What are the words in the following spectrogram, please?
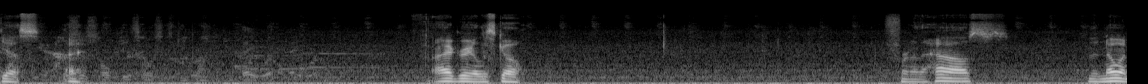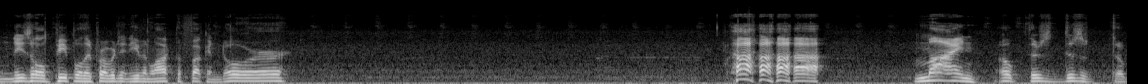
Yes. I, just hope these horses keep running. They will. I agree. Let's go. Front of the house. No one. These old people. They probably didn't even lock the fucking door. Ha ha ha ha! Mine. Oh, there's there's a. a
